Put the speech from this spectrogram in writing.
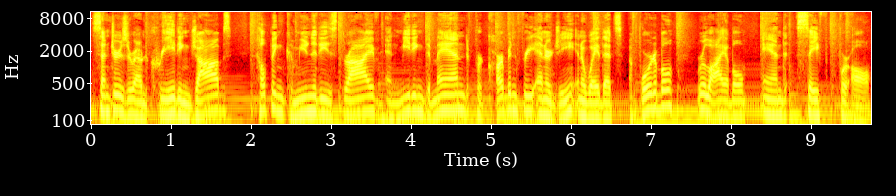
centers around creating jobs helping communities thrive and meeting demand for carbon free energy in a way that's affordable, reliable, and safe for all.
